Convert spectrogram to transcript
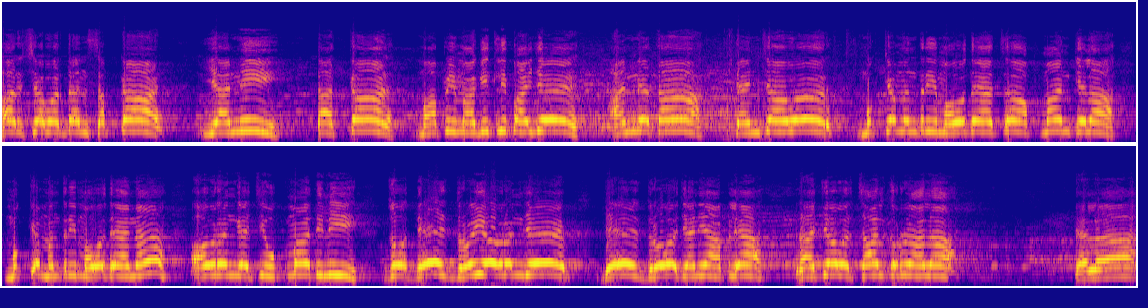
हर्षवर्धन सपकाळ यांनी तात्काळ माफी मागितली पाहिजे. अन्यथा त्यांच्यावर मुख्यमंत्री महोदयाचा अपमान केला. मुख्यमंत्री महोदयानं औरंगाची उपमा दिली. जो देशद्रोही औरंगजेब देशद्रोह ज्याने आपल्या राज्यावर चाल करून आला त्याला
